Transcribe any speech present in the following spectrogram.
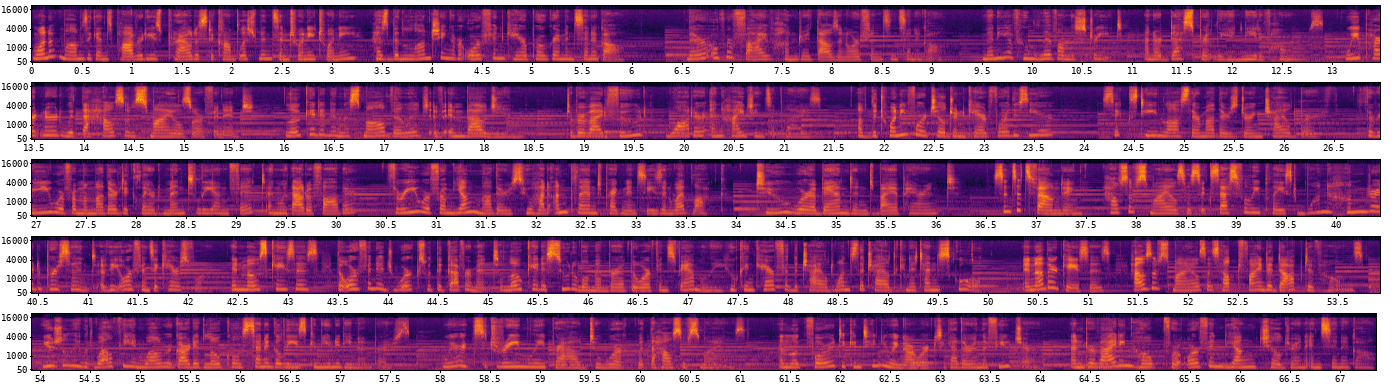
One of Moms Against Poverty's proudest accomplishments in 2020 has been launching our orphan care program in Senegal. There are over 500,000 orphans in Senegal, many of whom live on the street and are desperately in need of homes. We partnered with the House of Smiles Orphanage, located in the small village of Mbodiene, to provide food, water, and hygiene supplies. Of the 24 children cared for this year, 16 lost their mothers during childbirth. Three were from a mother declared mentally unfit and without a father. Three were from young mothers who had unplanned pregnancies in wedlock. Two were abandoned by a parent. Since its founding, House of Smiles has successfully placed 100% of the orphans it cares for. In most cases, the orphanage works with the government to locate a suitable member of the orphan's family who can care for the child once the child can attend school. In other cases, House of Smiles has helped find adoptive homes, usually with wealthy and well regarded local Senegalese community members. We're extremely proud to work with the House of Smiles and look forward to continuing our work together in the future and providing hope for orphaned young children in Senegal.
